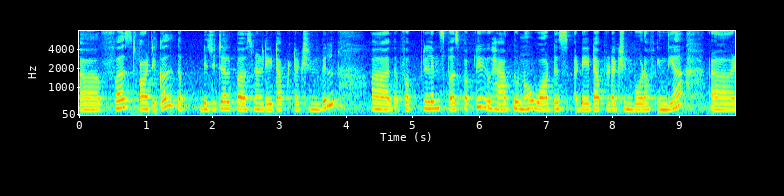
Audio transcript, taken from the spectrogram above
Uh, first article, the Digital Personal Data Protection Bill. Uh, the, for prelims perspective you have to know what is data protection board of india. Uh,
